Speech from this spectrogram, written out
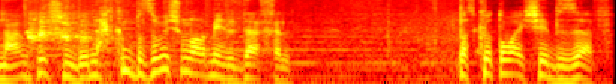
نعاودوش ندير نحكم بالزويش ونرميه لداخل. باسكو طويشي بزاف.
